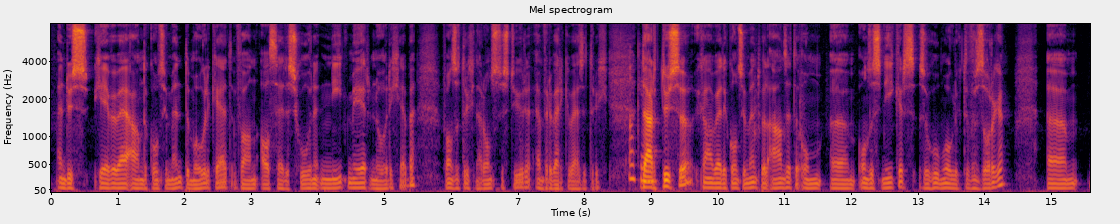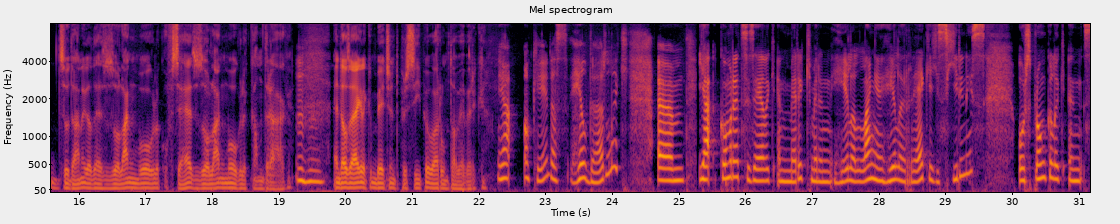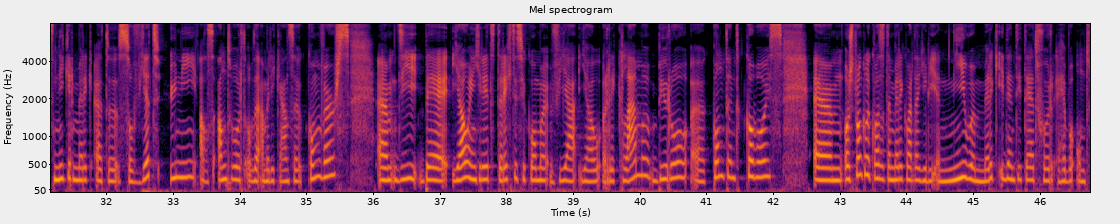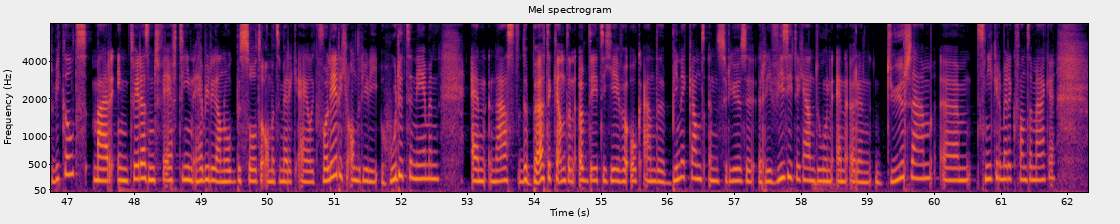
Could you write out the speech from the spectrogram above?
En dus geven wij aan de consument de mogelijkheid van, als zij de schoenen niet meer nodig hebben, van ze terug naar ons te sturen en verwerken wij ze terug. Okay. Daartussen gaan wij de consument wel aanzetten om um, onze sneakers zo goed mogelijk te verzorgen. Um, zodanig dat hij ze zo lang mogelijk, of zij ze zo lang mogelijk kan dragen. Mm -hmm. En dat is eigenlijk een beetje het principe waarom dat wij werken. Ja, oké, dat is heel duidelijk. Um, ja, Comrades is eigenlijk een merk met een hele lange, hele rijke geschiedenis. Oorspronkelijk een sneakermerk uit de Sovjet-Unie als antwoord op de Amerikaanse Converse, um, die bij jou en Greet terecht is gekomen via jouw reclamebureau uh, Content Cowboys. oorspronkelijk was het een merk waar dat jullie een nieuwe merkidentiteit identiteit voor hebben ontwikkeld. Maar in 2015 hebben jullie dan ook besloten om het merk eigenlijk volledig onder jullie hoede te nemen. En naast de buitenkant een update te geven, ook aan de binnenkant een serieuze revisie te gaan doen en er een duurzaam um, sneakermerk van te maken.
